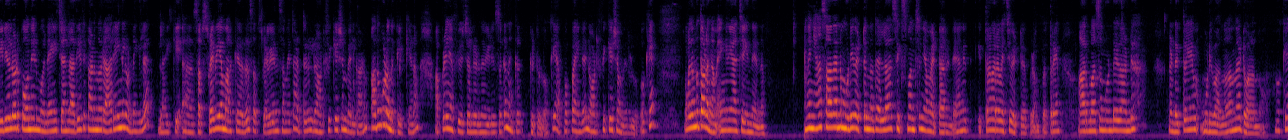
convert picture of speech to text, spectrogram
വീഡിയോയിലോട്ട് പോകുന്നതിന് മുന്നേ ഈ ചാനൽ ആദ്യമായിട്ട് കാണുന്നവർ ആരെങ്കിലും ഉണ്ടെങ്കിൽ ലൈക്ക് സബ്സ്ക്രൈബ് ചെയ്യാൻ മറക്കരുത്. സബ്സ്ക്രൈബ് ചെയ്യുന്ന സമയത്ത് അടുത്തൊരു നോട്ടിഫിക്കേഷൻ ബെൽ കാണും. അതും കൂടെ ഒന്ന് ക്ലിക്ക് ചെയ്യണം. അപ്പോഴേ ഞാൻ ഫ്യൂച്ചറിൽ ഇടുന്ന വീഡിയോസൊക്കെ നിങ്ങൾക്ക് കിട്ടുള്ളൂ ഓക്കെ അപ്പോൾ അതിന്റെ നോട്ടിഫിക്കേഷൻ വരുള്ളൂ ഓക്കെ അപ്പോൾ നമുക്ക് തുടങ്ങാം. എങ്ങനെയാണ് ചെയ്യുന്നതെന്ന് അപ്പം ഞാൻ സാധാരണ മുടി വെട്ടുന്നത് എല്ലാ സിക്സ് മന്ത്സും ഞാൻ വെട്ടാറുണ്ട്. ഞാൻ ഇത്ര വരെ വെച്ച് വെട്ടും എപ്പോഴും. അപ്പോൾ ഇത്രയും ആറുമാസം കൊണ്ട് ഏതാണ്ട് ഉണ്ട് ഇത്രയും മുടി വളർന്നു. നന്നായിട്ട് വളർന്നു. ഓക്കെ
